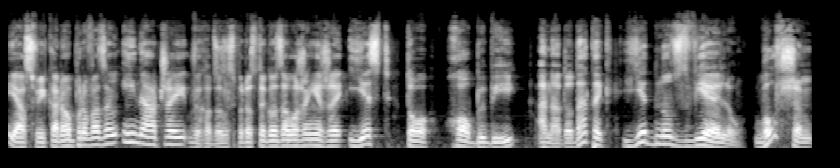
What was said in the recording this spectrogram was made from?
Ja swój kanał prowadzę inaczej, wychodząc z prostego założenia, że jest to hobby, a na dodatek jedno z wielu. Owszem,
